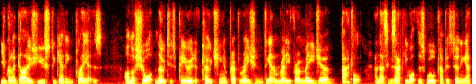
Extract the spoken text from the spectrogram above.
You've got a guy who's used to getting players on a short notice period of coaching and preparation to get them ready for a major battle, and that's exactly what this World Cup is turning up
